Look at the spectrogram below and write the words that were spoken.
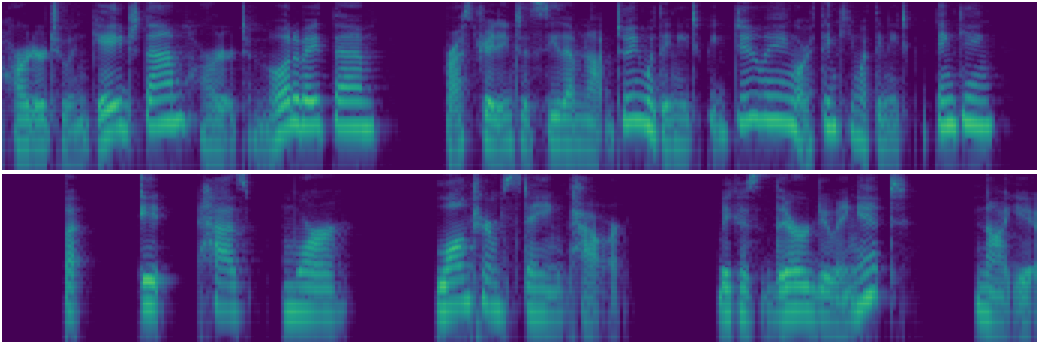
harder to engage them, harder to motivate them, frustrating to see them not doing what they need to be doing or thinking what they need to be thinking. But it has more long term staying power because they're doing it, not you.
